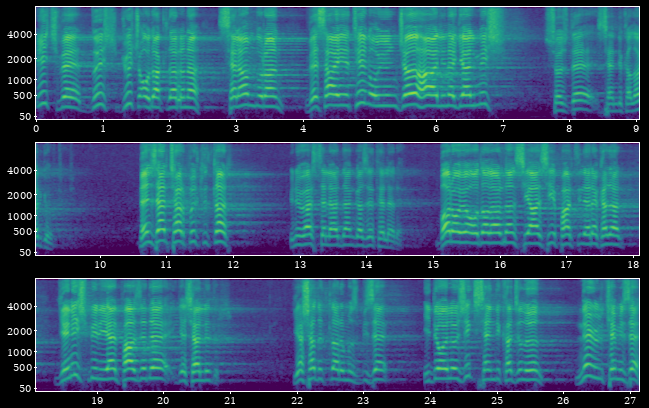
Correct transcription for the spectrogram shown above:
iç ve dış güç odaklarına selam duran vesayetin oyuncağı haline gelmiş sözde sendikalar gördük. Benzer çarpıklıklar üniversitelerden gazetelere, baro ve odalardan siyasi partilere kadar geniş bir yelpazede geçerlidir. Yaşadıklarımız bize ideolojik sendikacılığın ne ülkemize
